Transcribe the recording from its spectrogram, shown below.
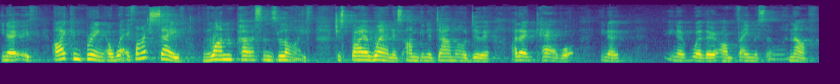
You know, if I can bring, away, if I save one person's life just by awareness, I'm going to damn well do it. I don't care what, you know, you know, whether I'm famous or enough.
